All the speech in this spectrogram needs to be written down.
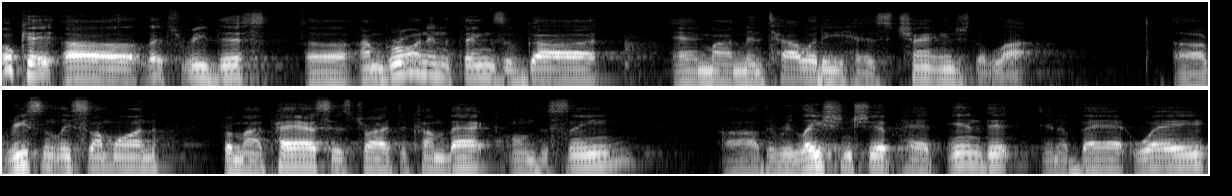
Okay, uh, let's read this. Uh, I'm growing in the things of God, and my mentality has changed a lot. Uh, recently, someone from my past has tried to come back on the scene. Uh, the relationship had ended in a bad way,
